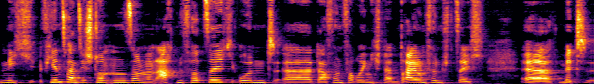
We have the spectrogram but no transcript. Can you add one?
nicht 24 Stunden, sondern 48 und äh, davon verbringe ich dann 53 äh, mit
